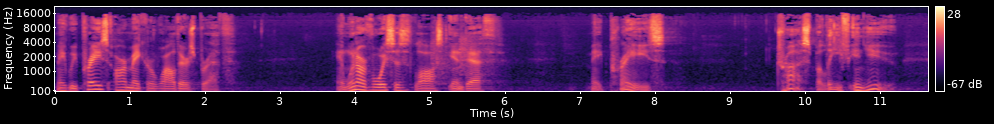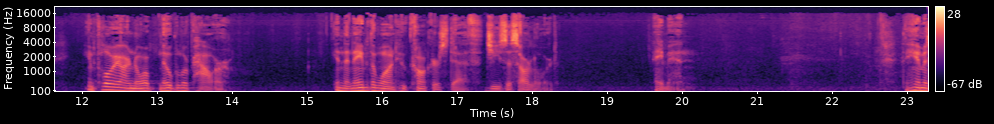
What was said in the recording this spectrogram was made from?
May we praise our Maker while there's breath. And when our voice is lost in death, may praise, trust, belief in you employ our nobler power in the name of the one who conquers death, Jesus our Lord. Amen. The hymn is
